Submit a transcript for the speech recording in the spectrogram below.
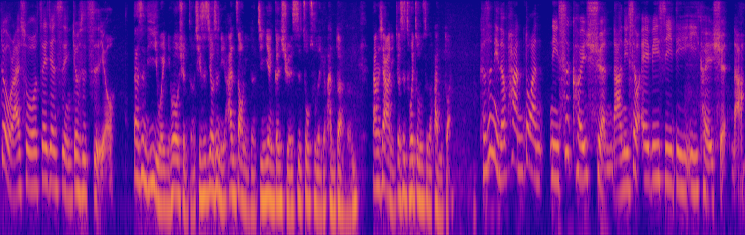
对我来说，这件事情就是自由。但是你以为你会有选择，其实就是你按照你的经验跟学识做出的一个判断而已。当下你就是会做出这个判断。可是你的判断你是可以选的啊，你是有 A B C D E 可以选的啊。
